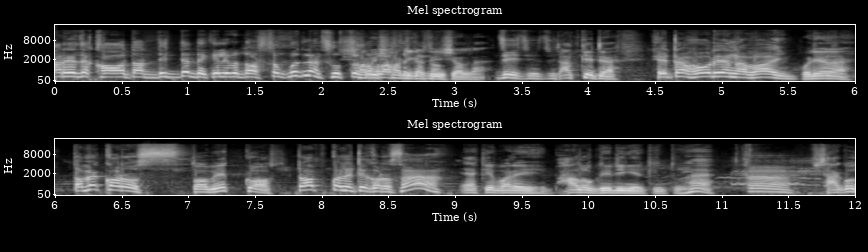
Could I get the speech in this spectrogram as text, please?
আর এই যে খাওয়া দাওয়ার দিক দিয়ে দেখে নেবে দর্শক বুঝলেন? সুস্থ সবই সঠিক আছে কিনা। জি জি জি। জাত এটা এটা হরিয়ানা ভাই। হরিয়ানা। তবে করস। তবে ক্রস। টপ কোয়ালিটি করস হ্যাঁ? একেবারে ভালো গ্রেডিং এর কিন্তু হ্যাঁ? হ্যাঁ। ছাগল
